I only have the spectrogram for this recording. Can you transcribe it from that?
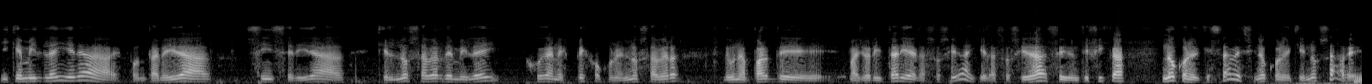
y que mi ley era espontaneidad, sinceridad, que el no saber de mi ley juega en espejo con el no saber de una parte mayoritaria de la sociedad y que la sociedad se identifica no con el que sabe, sino con el que no sabe.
